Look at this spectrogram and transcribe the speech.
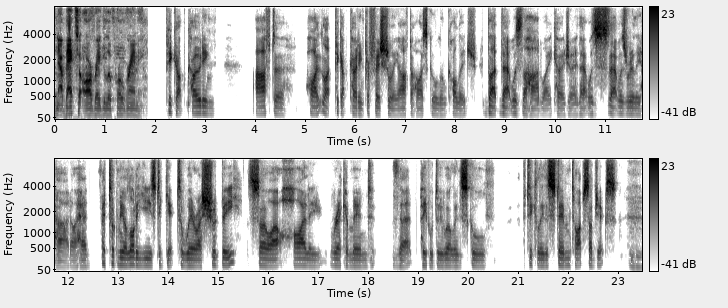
Now, back to our regular programming. Pick up coding after high, like pick up coding professionally after high school and college. But that was the hard way, Kojo. That was that was really hard. I had it took me a lot of years to get to where I should be. So I highly recommend that people do well in school, particularly the STEM type subjects, mm-hmm.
